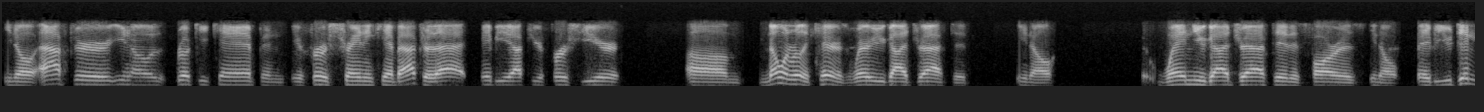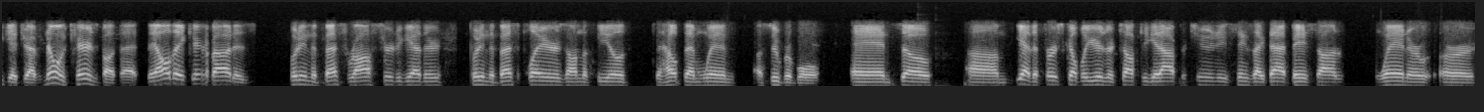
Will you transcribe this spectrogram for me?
you know, after you know rookie camp and your first training camp, after that, maybe after your first year, um, no one really cares where you got drafted. You know, when you got drafted as far as you know maybe you didn't get drafted. No one cares about that. They all they care about is putting the best roster together putting the best players on the field to help them win a super bowl. And so um yeah the first couple of years are tough to get opportunities things like that based on when or or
